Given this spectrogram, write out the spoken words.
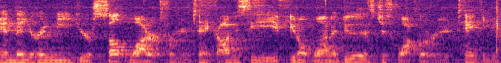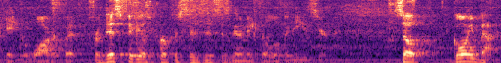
and then you're gonna need your salt water from your tank. Obviously, if you don't wanna do this, just walk over to your tank and you get your water. But for this video's purposes, this is gonna make it a little bit easier. So going back,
